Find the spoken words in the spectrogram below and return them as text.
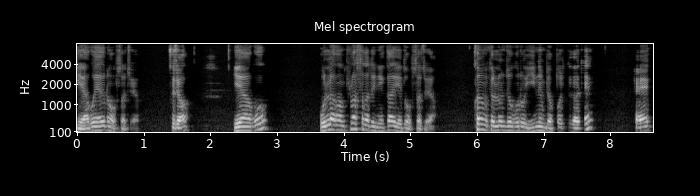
자, 얘하고 얘는 없어져요. 그죠? 얘하고 올라가면 플러스가 되니까 얘도 없어져요. 그럼 결론적으로 2는 몇 볼트가 돼? 100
